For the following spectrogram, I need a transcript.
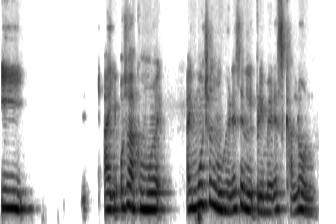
Y hay, o sea, como hay muchas mujeres en el primer escalón,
